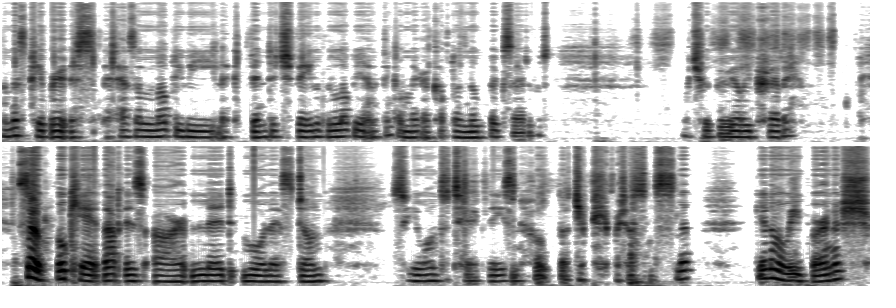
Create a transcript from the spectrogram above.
And this paper is it has a lovely wee like vintage feel. It'll be lovely. I think I'll make a couple of notebooks out of it, which would be really pretty. So, okay, that is our lid more or less done. So you want to take these and hope that your paper doesn't slip. Give them a wee burnish.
